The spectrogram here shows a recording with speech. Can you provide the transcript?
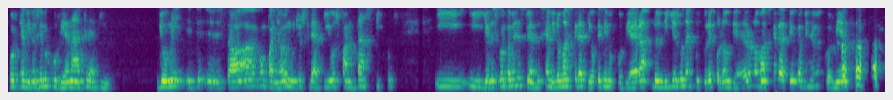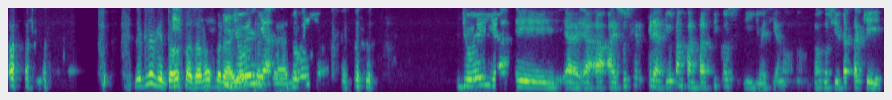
porque a mí no se me ocurría nada creativo. Yo me estaba acompañado de muchos creativos fantásticos y, yo les cuento a mis estudiantes que a mí lo más creativo que se me ocurría era los niños son el futuro de Colombia, era lo más creativo que a mí se me ocurría. yo creo que todos pasamos por ahí. yo veía, yo veía, eh, a, esos creativos tan fantásticos y yo decía, no, no, no, no sirve hasta que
